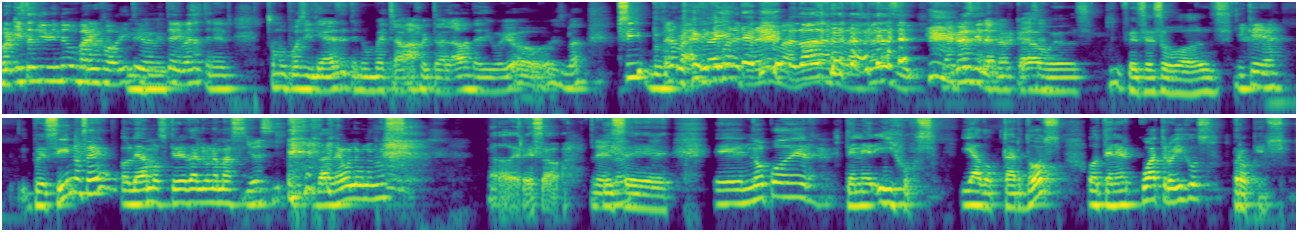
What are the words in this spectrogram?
Porque estás viviendo en un barrio favorito y obviamente ahí vas a tener como posibilidades de tener un buen trabajo y toda la onda, digo yo, pues, ¿va? Sí, Pero hay que ponerle mamadas a las cosas y la cosa es que la peor Ah, casa. huevos. Pues eso, vos. ¿Y qué ya? Pues sí, no sé. O le damos, ¿quieres darle una más? Yo sí. Dale, una más. A ver, eso. Léelo. Dice, eh, no poder tener hijos y adoptar dos o tener cuatro hijos propios.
